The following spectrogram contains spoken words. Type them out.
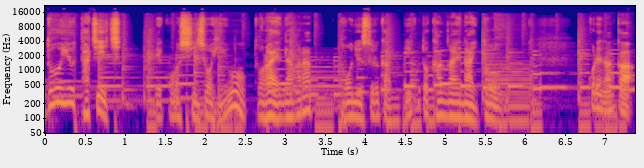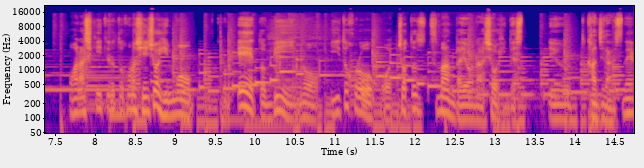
どういう立ち位置でこの新商品を捉えながら投入するかっていうことを考えないと、これなんかお話聞いてると、この新商品も A と B のいいところをこうちょっとずつつまんだような商品ですっていう感じなんですね。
